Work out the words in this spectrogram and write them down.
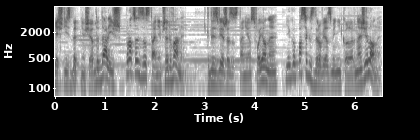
jeśli zbytnio się oddalisz, proces zostanie przerwany. Gdy zwierzę zostanie oswojone, jego pasek zdrowia zmieni kolor na zielony.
